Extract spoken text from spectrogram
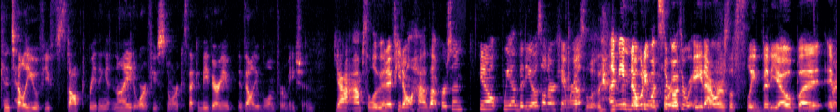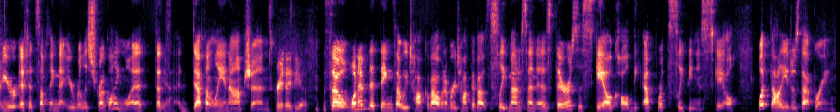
can tell you if you've stopped breathing at night or if you snore, because that can be very valuable information. Yeah, absolutely. And if you don't have that person, you know, we have videos on our camera. Absolutely. I mean, nobody wants to go through eight hours of sleep video, but Right, if right. you're if it's something that you're really struggling with, that's Yeah. definitely an option. It's a great idea. So one of the things that we talk about whenever we talk about sleep medicine is there is a scale called the Epworth Sleepiness Scale. What value does that bring?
